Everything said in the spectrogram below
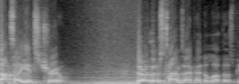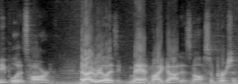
I'll tell you, it's true. There are those times I've had to love those people, it's hard, and I realize, man, my God is an awesome person.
